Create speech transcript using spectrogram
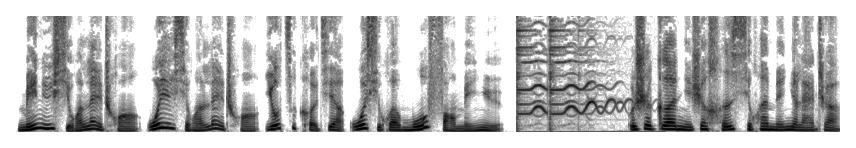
美女喜欢赖床，我也喜欢赖床，由此可见，我喜欢模仿美女。不是哥，你是很喜欢美女来着。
